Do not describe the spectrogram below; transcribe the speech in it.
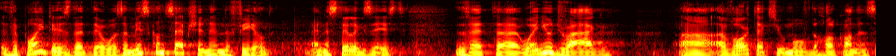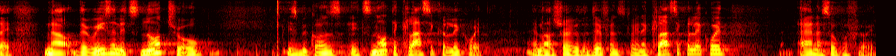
the point is that there was a misconception in the field, and it still exists, that uh, when you drag uh, a vortex, you move the whole condensate. Now, the reason it's not true is because it's not a classical liquid. And I'll show you the difference between a classical liquid and a superfluid.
